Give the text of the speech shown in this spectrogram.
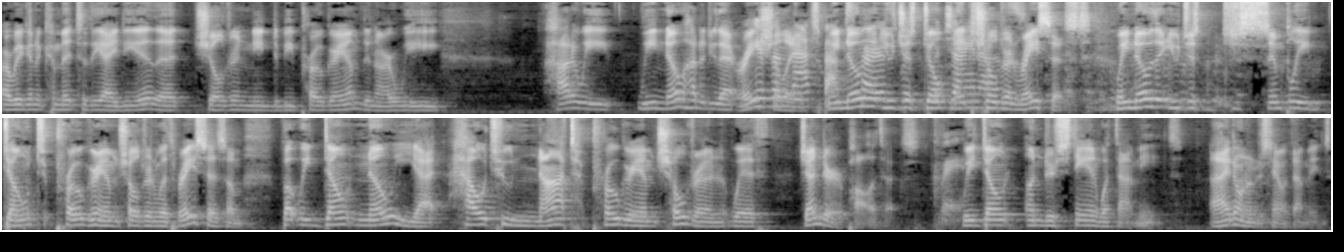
are we going to commit to the idea that children need to be programmed, and are we how do we we know how to do that racially. we know that you just don't make children racist. We know that you just, just simply don't program children with racism. But we don't know yet how to not program children with gender politics. Right. we don't understand what that means i don't understand what that means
